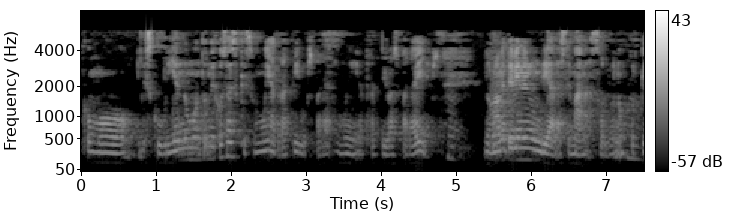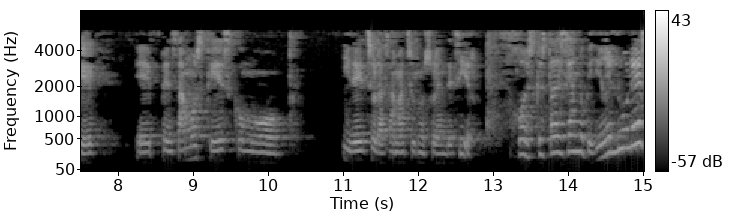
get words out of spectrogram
como descubriendo un montón de cosas que son muy atractivos para, muy atractivas para ellos. Normalmente vienen un día a la semana solo, ¿no? Porque eh, pensamos que es como, y de hecho las amachos nos suelen decir, jo, es que está deseando que llegue el lunes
